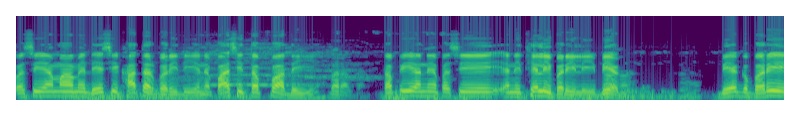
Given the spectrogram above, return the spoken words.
પછી એમાં અમે દેશી ખાતર ભરી દઈએ અને પાછી તપવા દઈએ. બરાબર. તપી અને પછી એની થેલી ભરી લઈ બેગ. બેગ ભરી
